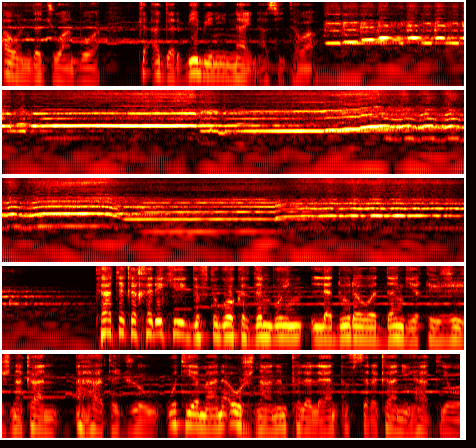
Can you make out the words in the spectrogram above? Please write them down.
ئەوەندە جوان بووە کە ئەگەر بیبینی نایناسیتەوە. کاتێکە خەریکی گفتوگۆکردن بووین لە دوورەوە دەنگی قیژەی ژنەکان ئەهاتە گوێ و وتی ئەمانە ئەو ژنانن کە لەلایەن ئەفسەرەکانی هاتیەوە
